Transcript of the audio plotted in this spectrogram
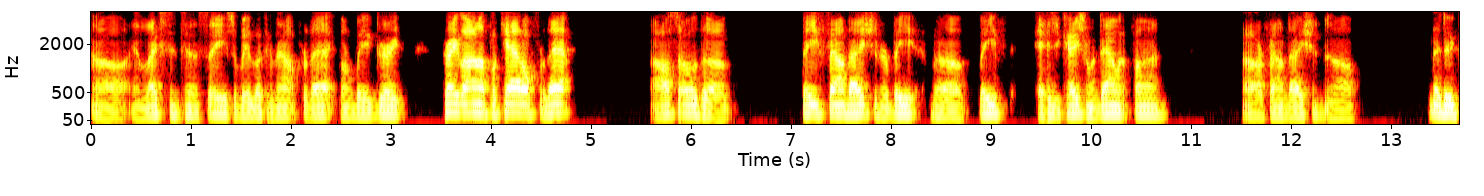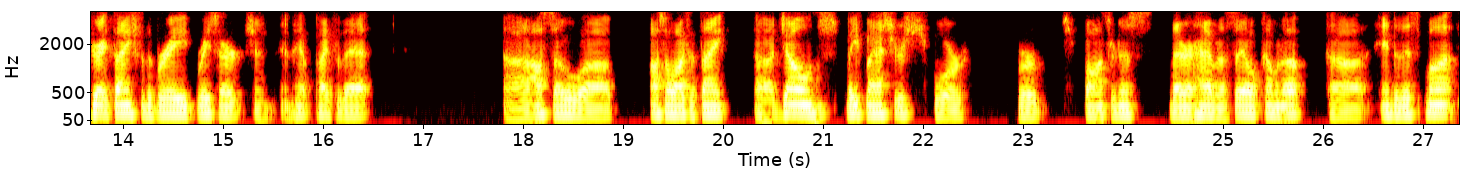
uh, in Lexington, Tennessee. So be looking out for that. Going to be a great, great lineup of cattle for that. Also, the Beef Foundation or Beef, uh, Beef Educational Endowment Fund, uh, our foundation, uh, they do great things for the breed research and, and help pay for that. Uh, also, uh, also like to thank uh, Jones Beefmasters for for sponsoring us. They're having a sale coming up uh, into this month,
